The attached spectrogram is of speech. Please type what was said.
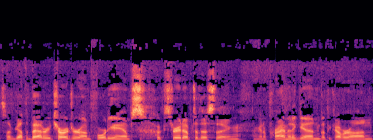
So I've got the battery charger on 40 amps hooked straight up to this thing. I'm gonna prime it again, put the cover on,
